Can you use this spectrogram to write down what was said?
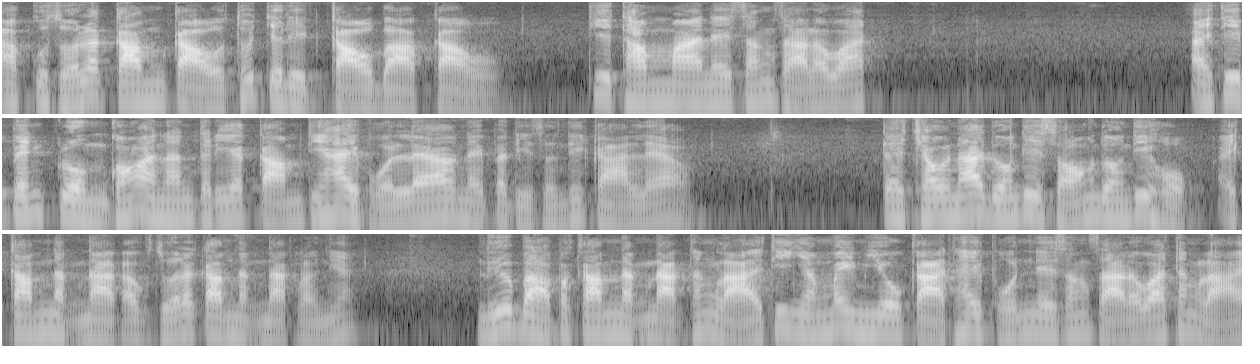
อกุศลกรรมเก่า ทุจริตเก่าบาปเก่า ที่ทำมาในสังสารวัฏไอ้ที่เป็นกลุ่มของอนันตริยกรรมที่ให้ผลแล้วในปฏิสนธิการแล้ว แต่ชาวนะดวงที่สองดวงที่หกไอ้กรรมหนักๆอกุศลกรรมหนักๆเหล่านี้หรือบาปรกรรมหนักๆทั้งหลายที่ยังไม่มีโอกาสให้ผลในสังสารวัฏทั้งหลาย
